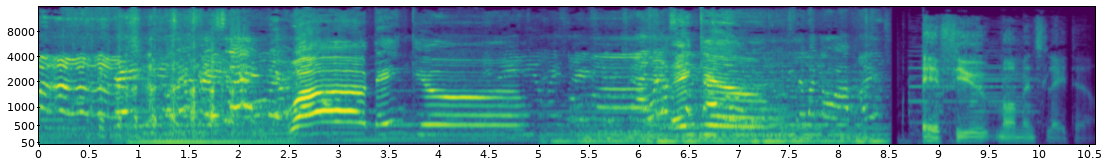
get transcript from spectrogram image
much. Wow, thank you. Thank you. A few moments later.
